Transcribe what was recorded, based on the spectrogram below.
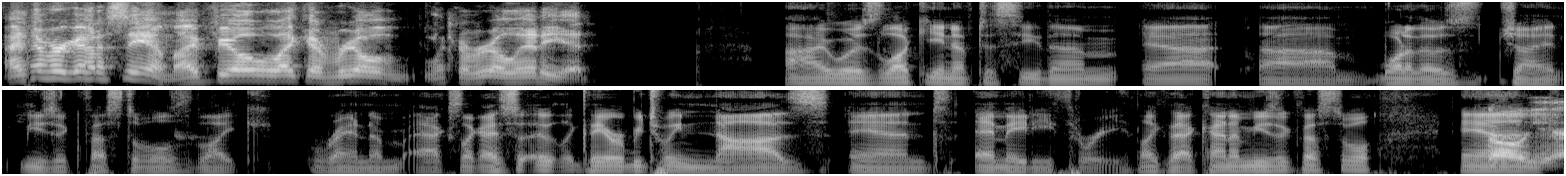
I never got to see him i feel like a real like a real idiot I was lucky enough to see them at um, one of those giant music festivals, like random acts. Like I like they were between Nas and M83, like that kind of music festival. And oh yeah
